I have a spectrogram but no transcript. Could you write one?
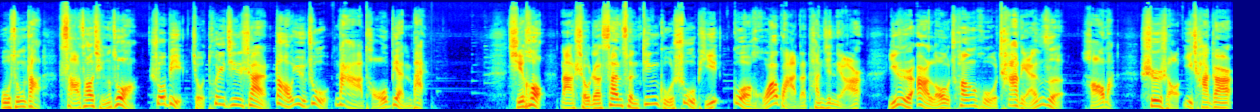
武松道：“嫂嫂请坐。”说毕，就推金山到玉柱，那头便拜。其后。那守着三寸丁骨树皮过活寡的潘金莲，一日二楼窗户插帘子，好嘛，失手一插杆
